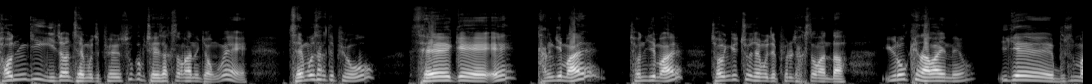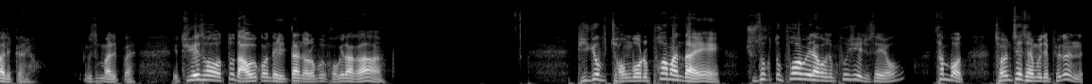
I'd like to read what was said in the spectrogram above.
전기 이전 재무제표에 수급 재작성하는 경우에 재무상태표 3개의 단기말, 전기말, 전기초 재무제표를 작성한다. 이렇게 나와 있네요. 이게 무슨 말일까요? 무슨 말일까요? 뒤에서 또 나올 건데 일단 여러분 거기다가 비교 정보를 포함한다에 주석도 포함이라고 좀 표시해 주세요. 3번 전체 재무제표는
